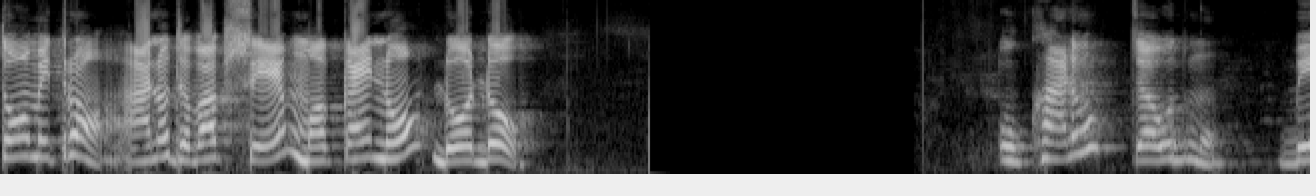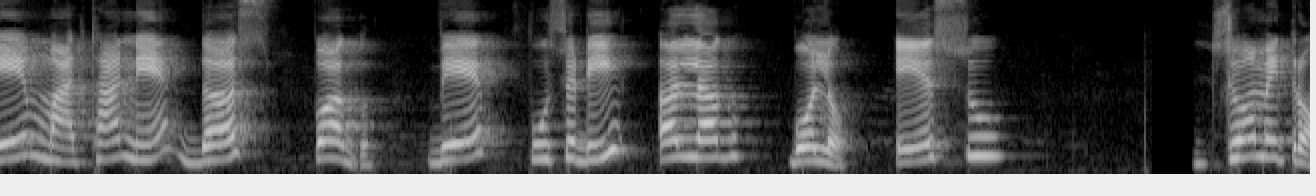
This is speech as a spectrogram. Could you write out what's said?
તો મિત્રો, આનો જવાબ છે મકાઈનો ડોડો. ઉખાણું ચૌદમું. બે માથા ને દસ પગ. બે પૂંસડી અલગ. બોલો, એ શું? જો મિત્રો,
